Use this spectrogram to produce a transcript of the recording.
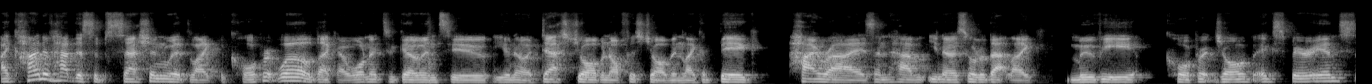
I kind of had this obsession with like the corporate world. Like I wanted to go into, you know, a desk job, an office job in like a big high rise and have, you know, sort of that like movie corporate job experience.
